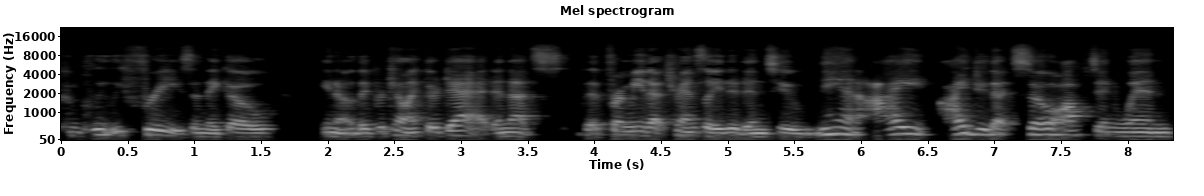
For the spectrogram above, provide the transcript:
completely freeze and they go you know they pretend like they're dead and that's that for me that translated into man i i do that so often when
